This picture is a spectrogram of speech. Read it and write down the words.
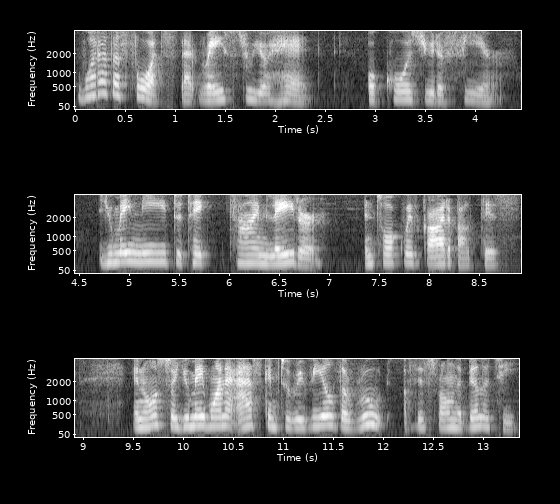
What are the thoughts that race through your head or cause you to fear. You may need to take time later and talk with God about this. And also, you may want to ask Him to reveal the root of this vulnerability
